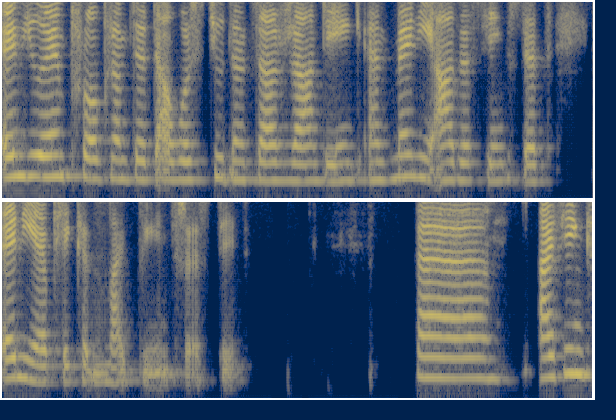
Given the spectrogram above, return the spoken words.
MUN program that our students are running, and many other things that any applicant might be interested. Uh, I think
